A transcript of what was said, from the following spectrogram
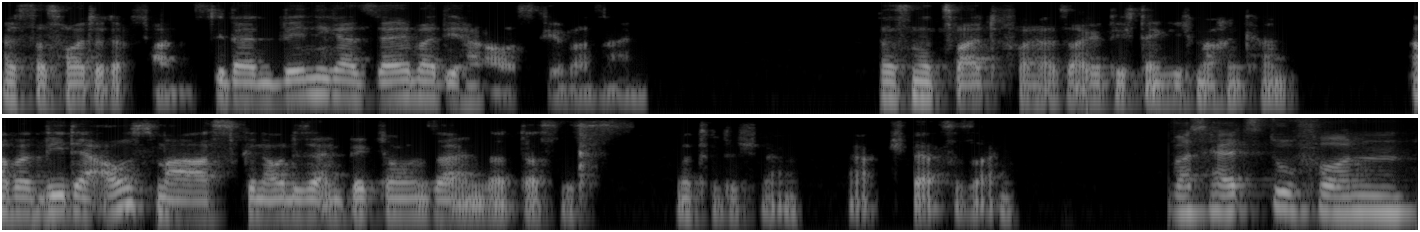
als das heute der Fall ist. Sie werden weniger selber die Herausgeber sein. Das ist eine zweite Vorhersage, die ich denke ich machen kann. Aber wie der Ausmaß genau dieser Entwicklung sein wird, das ist natürlich ja, ja, schwer zu sagen. Was hältst du von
